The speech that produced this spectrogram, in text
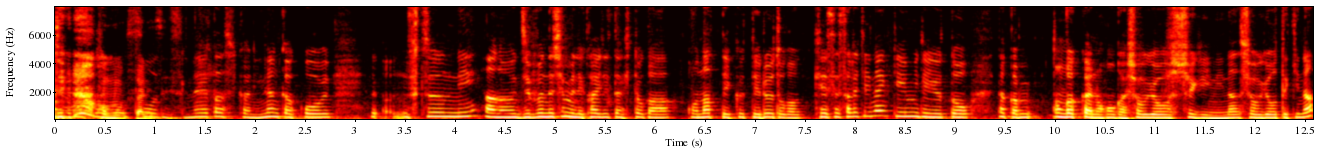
て思ったり。そうですね。確かに。なんかこう普通にあの自分で趣味で書いてた人がこうなっていくっていうルートが形成されていないっていう意味で言うとなんか音楽界の方が商業主義にな商業的な、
